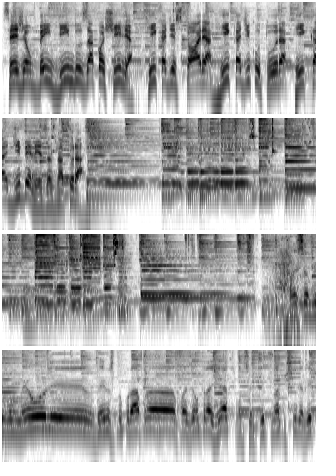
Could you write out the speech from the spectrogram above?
Sejam bem-vindos à Coxilha, rica de história, rica de cultura, rica de belezas naturais. Esse amigo meu, ele veio nos procurar para fazer um trajeto, um circuito na Coxilha Rica.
